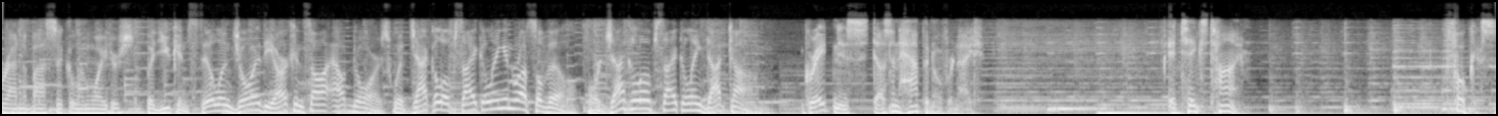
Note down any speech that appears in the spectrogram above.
riding a bicycle and waders. But you can still enjoy the Arkansas outdoors with Jackalope Cycling in Russellville or jackalopecycling.com. Greatness doesn't happen overnight. It takes time, focus,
